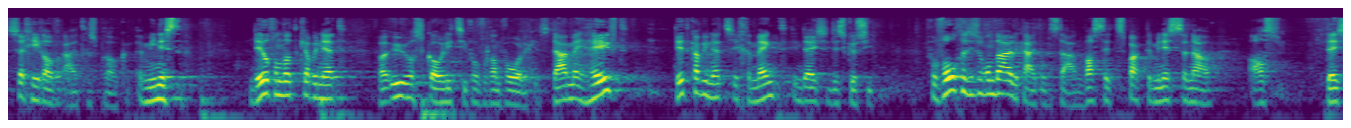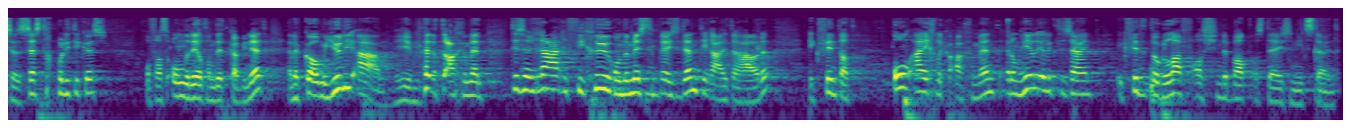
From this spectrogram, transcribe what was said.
zich hierover uitgesproken. Een minister. Een deel van dat kabinet waar u als coalitie voor verantwoordelijk is. Daarmee heeft dit kabinet zich gemengd in deze discussie. Vervolgens is er onduidelijkheid ontstaan. Was dit, sprak de minister nou als D66-politicus of als onderdeel van dit kabinet? En dan komen jullie aan hier met het argument, het is een rare figuur om de minister-president hieruit te houden. Ik vind dat oneigenlijke argument. En om heel eerlijk te zijn, ik vind het ook laf als je een debat als deze niet steunt.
